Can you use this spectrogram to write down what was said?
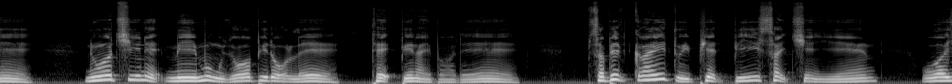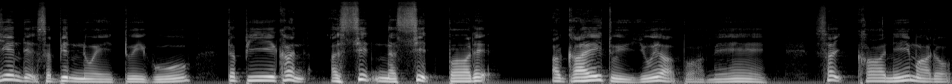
ယ်နွားချီနဲ့မိမှုရောပြီးတော့လဲထိတ်ပြနိုင်ပါတယ်စပစ်ကိုင်းတွေဖြစ်ပြီးစိုက်ချင်ရင် ဝရင်တဲ့စပစ်ຫນွေတွေကိုတပီခန့်အစစ်နစစ်ပါတဲ့အဂိုင်းတွေယူရပါမယ်စိုက်ခါနေမှာတော့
